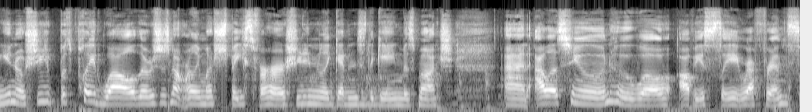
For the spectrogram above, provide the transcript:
you know, she was played well. There was just not really much space for her. She didn't really get into the game as much. And Ella Toone, who will obviously reference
